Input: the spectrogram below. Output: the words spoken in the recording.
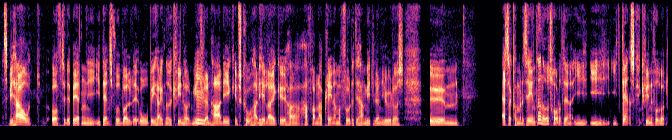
Altså, vi har jo ofte debatten i, i dansk fodbold. OB har ikke noget kvindehold, Midtjylland mm. har det ikke, FCK har det heller ikke, øh, har, har fremlagt planer om at få det, det har Midtjylland i øvrigt også. Øhm, Altså kommer det til at ændre noget, tror du, der i, i, i dansk kvindefodbold?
